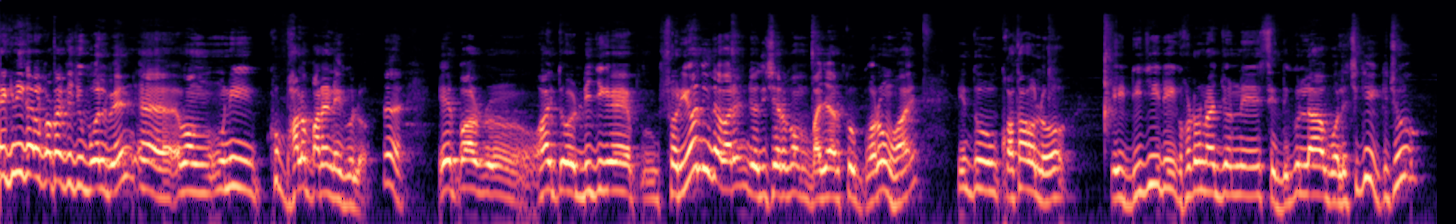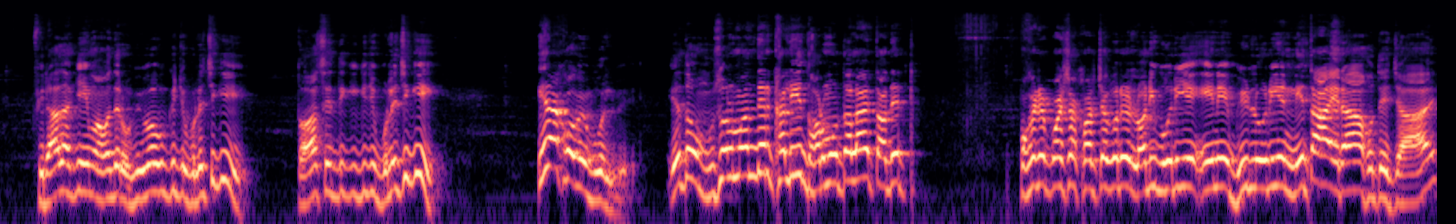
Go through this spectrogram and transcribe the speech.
টেকনিক্যাল কথা কিছু বলবেন হ্যাঁ, এবং উনি খুব ভালো পারেন এগুলো হ্যাঁ। এরপর হয়তো ডিজিকে সরিয়েও দিতে পারেন যদি সেরকম বাজার খুব গরম হয়। কিন্তু কথা হলো এই ডিজির এই ঘটনার জন্য সিদ্দিকুল্লাহ বলেছে কি, কিছু? ফিরাদ হাকিম, আমাদের অভিভাবক কিছু বলেছে কি? তহা সিদ্দিকি কিছু বলেছে কি? এরা কবে বলবে? এ তো মুসলমানদের খালি ধর্মতলায় তাদের পকেটের পয়সা খরচা করে লরি ভরিয়ে এনে ভিড় লড়িয়ে নেতা এরা হতে চায়।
